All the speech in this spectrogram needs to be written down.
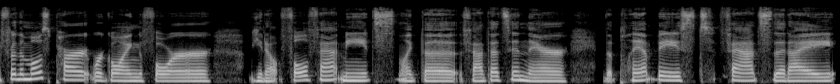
for the most part, we're going for, you know, full fat meats, like the fat that's in there, the plant-based fats that I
